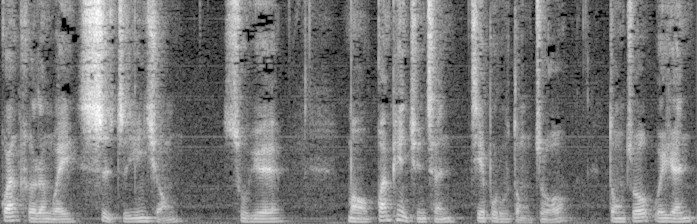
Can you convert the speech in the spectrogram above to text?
观何人为世之英雄？”述曰：“某观遍群臣，皆不如董卓。董卓为人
